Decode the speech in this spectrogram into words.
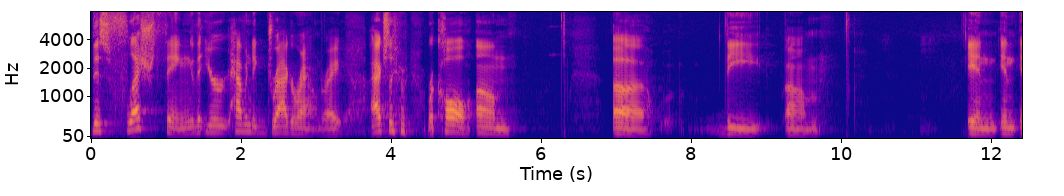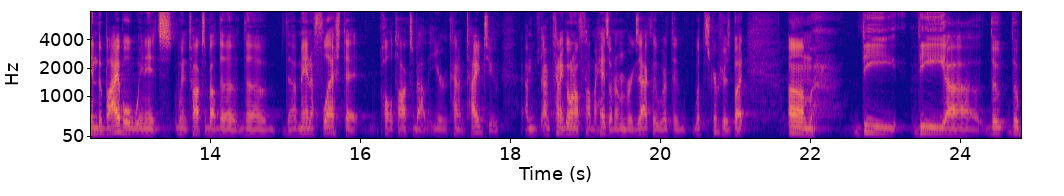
this flesh thing that you're having to drag around, right? I actually recall um, uh, the um, in in in the Bible when it's when it talks about the the the man of flesh that Paul talks about that you're kind of tied to. I'm I'm kind of going off the top of my head, so I don't remember exactly what the what the scripture is, but. Um, the the, uh, the the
